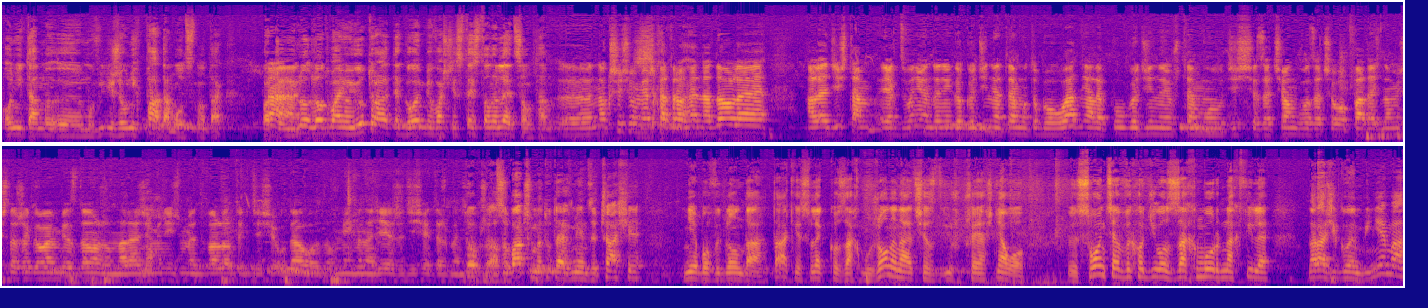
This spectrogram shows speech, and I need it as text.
Oni tam y, mówili, że u nich pada mocno, tak? Patrzą, Tak. lo- Lot mają jutro, ale te gołębie właśnie z tej strony lecą tam. E, No Krzysiu mieszka trochę na dole, ale gdzieś tam jak dzwoniłem do niego godzinę temu to było ładnie, ale pół godziny już temu gdzieś się zaciągło, zaczęło padać. No myślę, że gołębie zdążą. Na razie No. mieliśmy dwa loty, gdzie się udało. No, miejmy nadzieję, że dzisiaj też będzie. Dobrze, a zobaczmy tutaj w międzyczasie. Niebo wygląda tak, jest lekko zachmurzone, nawet się już przejaśniało. Słońce wychodziło z chmur na chwilę. Na razie gołębi nie ma.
